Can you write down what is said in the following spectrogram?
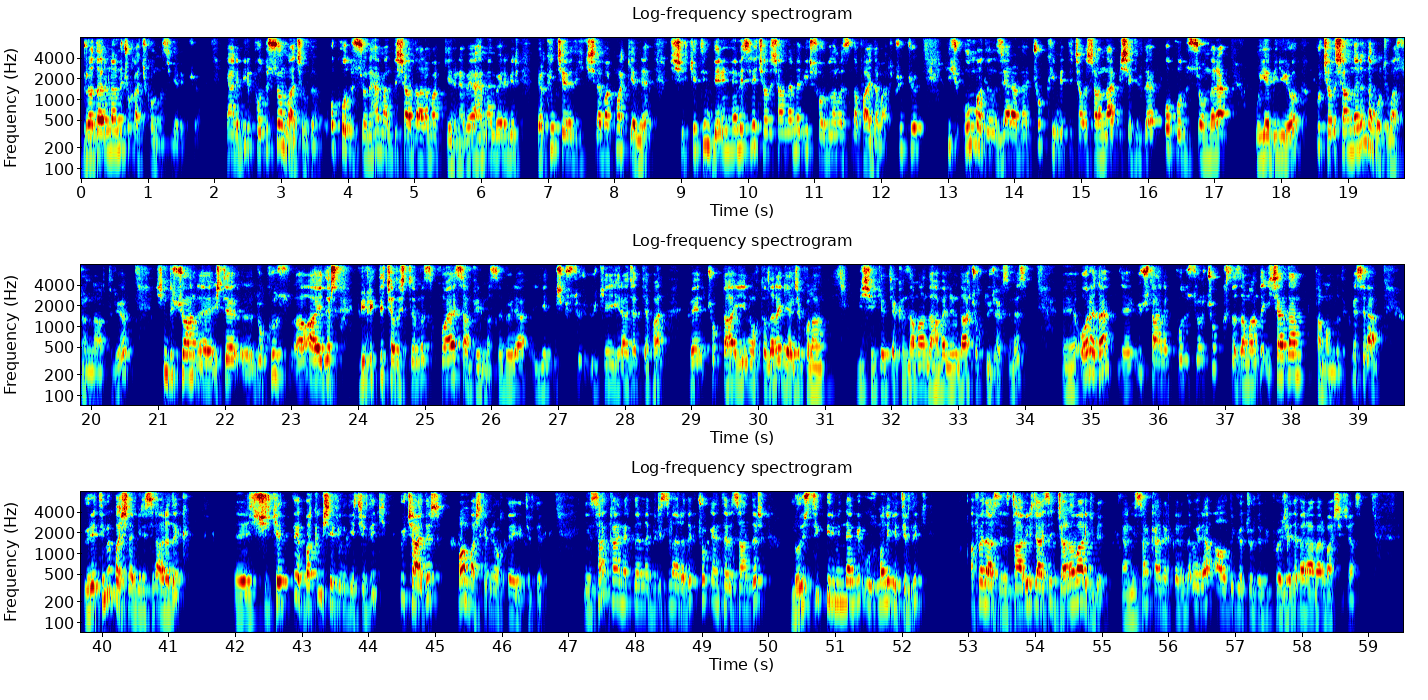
radarlarının çok açık olması gerekiyor. Yani bir pozisyon mu açıldı? O pozisyonu hemen dışarıda aramak yerine veya hemen böyle bir yakın çevredeki kişilere bakmak yerine şirketin derinlemesine çalışanlarına bir sorgulamasında fayda var. Çünkü hiç ummadığınız yerlerden çok kıymetli çalışanlar bir şekilde o pozisyonlara uyabiliyor. Bu çalışanların da motivasyonunu artırıyor. Şimdi şu an e, işte 9 e, aydır birlikte çalıştığımız Poelsan firması böyle 70 küsür ülkeye ihracat yapan ve çok daha iyi noktalara gelecek olan bir şirket. Yakın zamanda haberlerini daha çok duyacaksınız. Ee, orada 3 e, tane pozisyonu çok kısa zamanda içeriden tamamladık. Mesela üretimi başına birisini aradık. E, şirkette bakım şefini geçirdik. 3 aydır bambaşka bir noktaya getirdi. İnsan kaynaklarına birisini aradık. Çok enteresandır. Lojistik biriminden bir uzmanı getirdik affedersiniz tabiri caizse canavar gibi. Yani insan kaynaklarında böyle aldı götürdü bir projede beraber başlayacağız.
